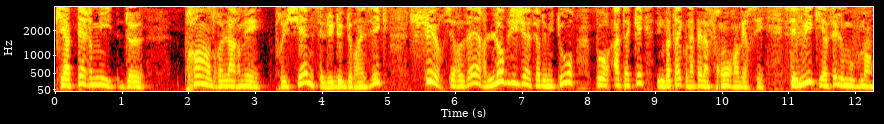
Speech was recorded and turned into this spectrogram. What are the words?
qui a permis de prendre l'armée celle du duc de Brunswick, sur ses revers, l'obliger à faire demi-tour pour attaquer une bataille qu'on appelle à front renversé. C'est lui qui a fait le mouvement.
